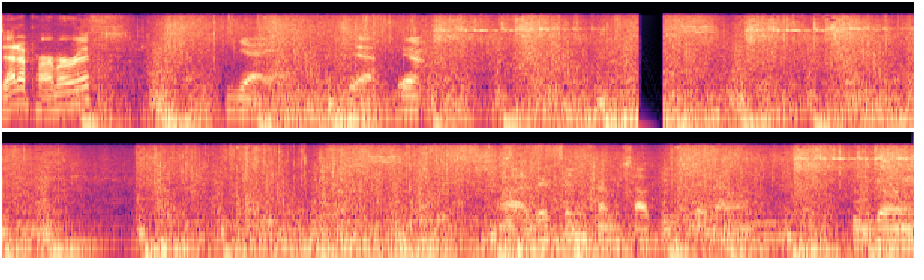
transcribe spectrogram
Is that a perma rift? Yeah, yeah. Yeah. yeah. Uh, they're from southeast right now. He's going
